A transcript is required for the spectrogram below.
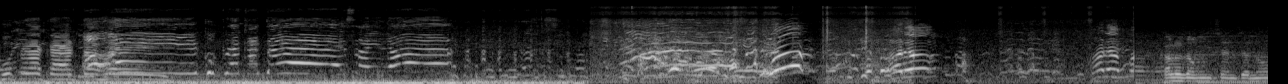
कुखुरा काट्दा है। कुखुरा काट्दै छैन कालो जामुन सानसानो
